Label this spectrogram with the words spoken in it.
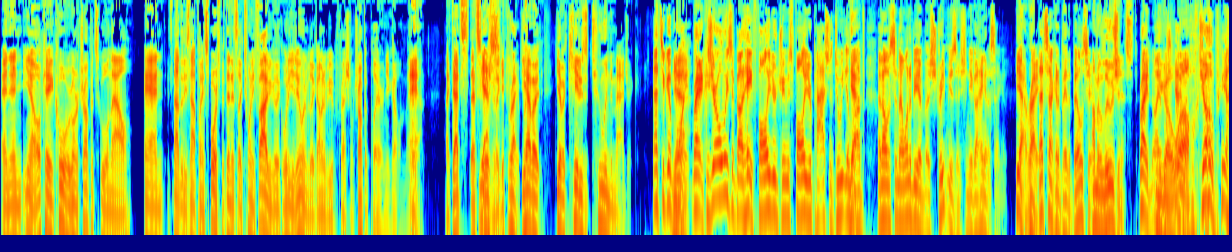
And then, you know, okay, cool, we're going to trumpet school now. And it's not that he's not playing sports, but then it's like 25. You're like, what are you doing? And be like, I'm going to be a professional trumpet player. And you go, man, like that's, that scares Yes, me. Like, right, Do you have a, do you have a kid who's too into magic? That's a good Yeah. point, right? Because you're always about, hey, follow your dreams, follow your passions, do what you Yeah. love, and all of a sudden, I want to be a, a street musician. You go, hang on a second, Yeah, right. that's not going to pay the bills here, I'm an illusionist. right? No, you I- go, yeah, well- Job, yeah,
